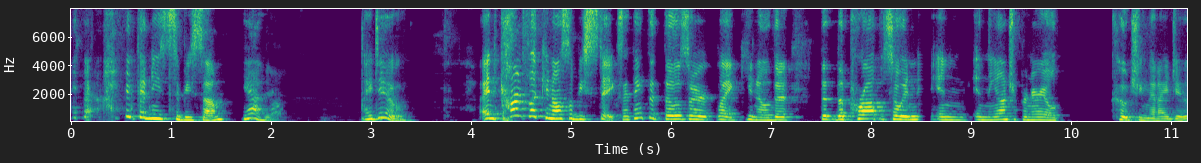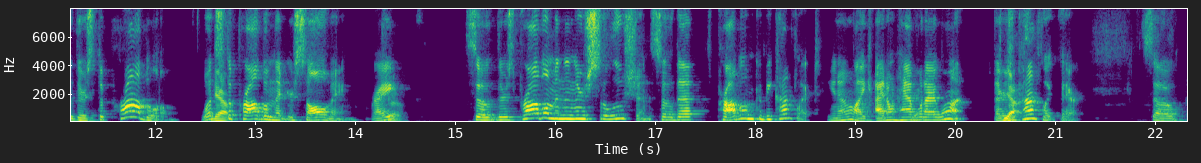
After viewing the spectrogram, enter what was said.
I, th- I think there needs to be some. Yeah, Yeah. I do. And conflict can also be stakes. I think that those are like, you know, the the, the problem. So in in in the entrepreneurial coaching that I do, there's the problem. What's Yeah. the problem that you're solving, right? Sure. So there's problem and then there's solution. So that problem could be conflict, you know, like I don't have Yeah. what I want. There's Yeah. a conflict there. So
